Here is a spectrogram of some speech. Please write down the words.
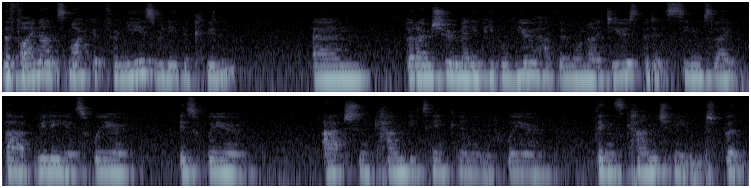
the finance market for me is really the clue. Um, but I'm sure many people here have their own ideas, but it seems like that really is where is where action can be taken and where things can change. But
